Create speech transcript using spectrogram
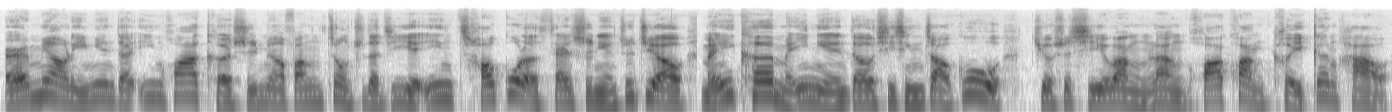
而庙里面的樱花可是妙方种植的吉野樱，超过了三十年之久，每一棵每一年都细心照顾，就是希望让花况可以更好，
